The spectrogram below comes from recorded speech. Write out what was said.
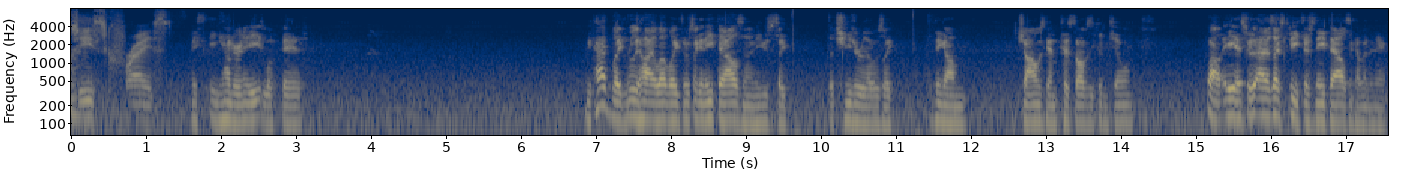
Jesus Christ. Makes 808 look bad. We've had like really high level, like there was like an 8,000 and he was like the cheater that was like, I think um, John was getting pissed off because he couldn't kill him. Well, as, as I speak, there's an 8,000 coming in here.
